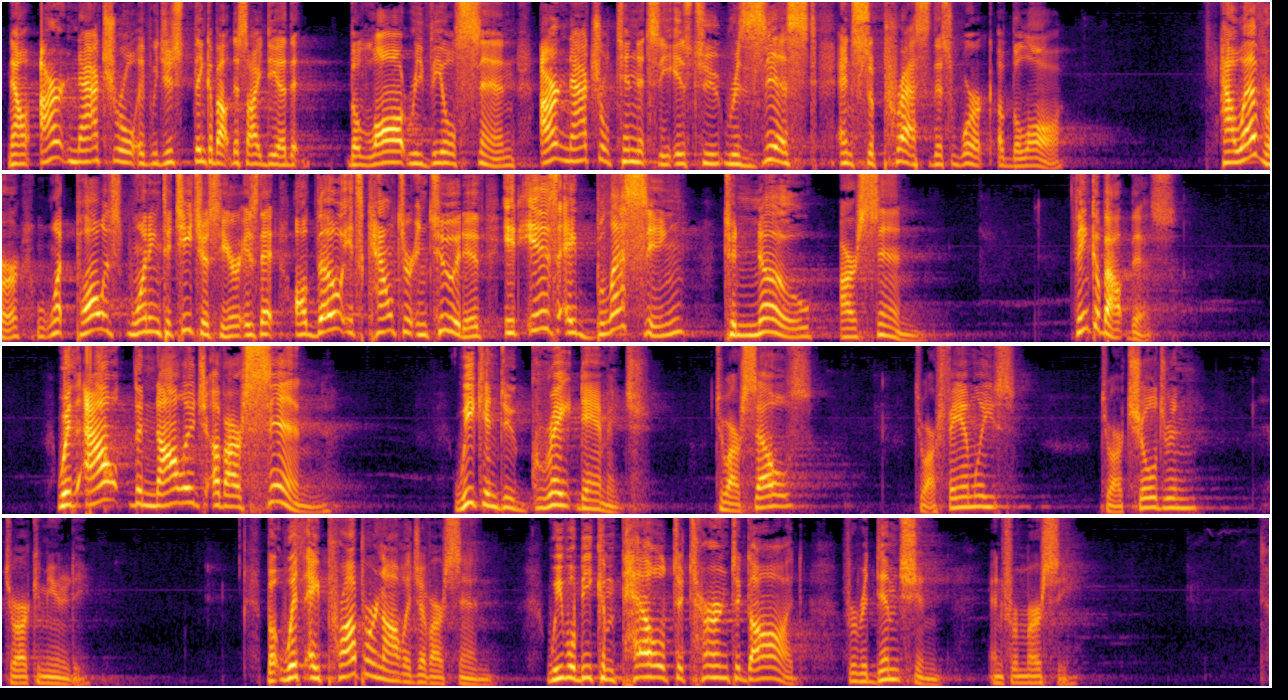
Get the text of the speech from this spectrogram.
Now, our natural, if we just think about this idea that the law reveals sin, our natural tendency is to resist and suppress this work of the law. However, what Paul is wanting to teach us here is that although it's counterintuitive, it is a blessing to know our sin. Think about this. Without the knowledge of our sin, we can do great damage to ourselves, to our families, to our children, to our community. But with a proper knowledge of our sin, we will be compelled to turn to God for redemption and for mercy.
